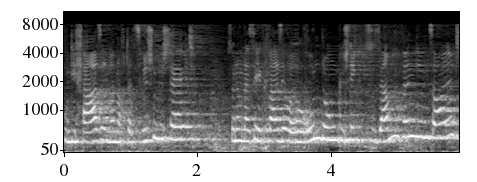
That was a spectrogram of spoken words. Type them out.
und die Phase immer noch dazwischen gestellt, sondern dass ihr quasi eure Rundungen geschickt zusammenbündeln sollt,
